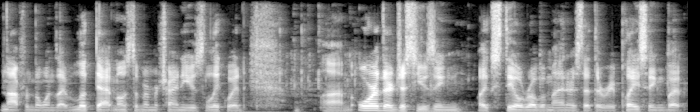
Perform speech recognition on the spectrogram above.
not from the ones I've looked at. Most of them are trying to use liquid, um, or they're just using like steel RoboMiners that they're replacing. But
